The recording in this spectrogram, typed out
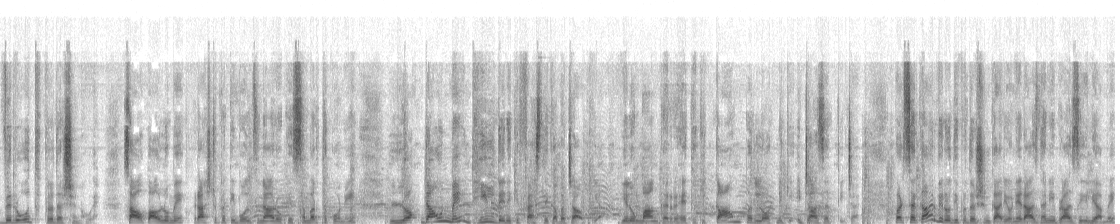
विरोध प्रदर्शन हुए। साओ पाउलो में राष्ट्रपति बोल्सोनारो के समर्थकों ने लॉकडाउन में ढील देने के फैसले का बचाव किया। ये लोग मांग कर रहे थे कि काम पर लौटने की इजाज़त दी जाए। पर सरकार विरोधी प्रदर्शनकारियों ने राजधानी ब्राजीलिया में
